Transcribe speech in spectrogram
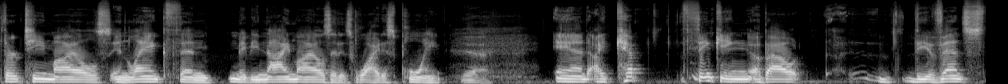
13 miles in length and maybe nine miles at its widest point. Yeah. And I kept thinking about the events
